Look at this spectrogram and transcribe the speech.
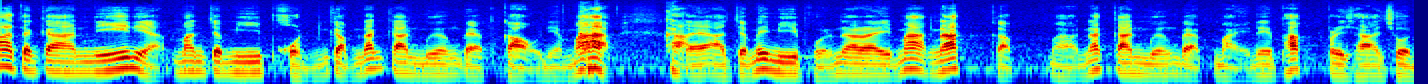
มาตรการนี้เนี่ยมันจะมีผลกับนักการเมืองแบบเก่าเนี่ยมากครับแต่อาจจะไม่มีผลอะไรมากนักกับอ่านักการเมืองแบบใหม่ในพรรคประชาชน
